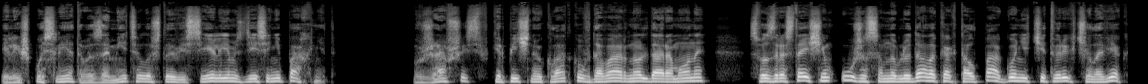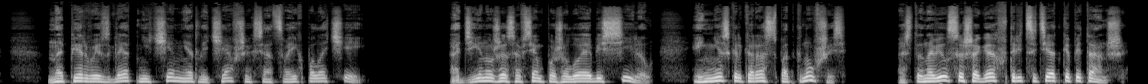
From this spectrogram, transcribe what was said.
И лишь после этого заметила, что весельем здесь и не пахнет. Вжавшись в кирпичную кладку, вдова Арнольда Арамоне с возрастающим ужасом наблюдала, как толпа гонит четверых человек, на первый взгляд ничем не отличавшихся от своих палачей. Один уже совсем пожилой обессилел, и, несколько раз споткнувшись, Остановился в шагах в тридцати от капитанши.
